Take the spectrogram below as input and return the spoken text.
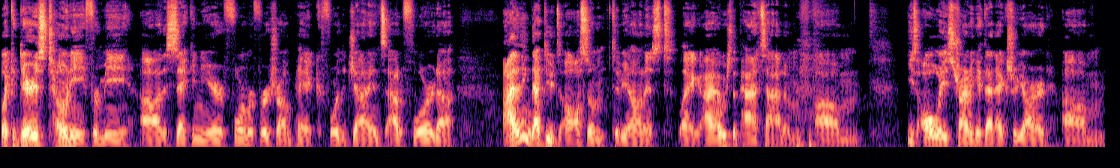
like Kadarius Toney for me, uh, the second year former first round pick for the Giants out of Florida. I think that dude's awesome to be honest. Like I, I wish the Pats had him. Um, he's always trying to get that extra yard um,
